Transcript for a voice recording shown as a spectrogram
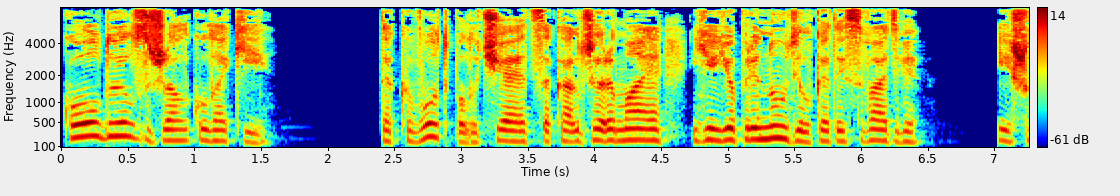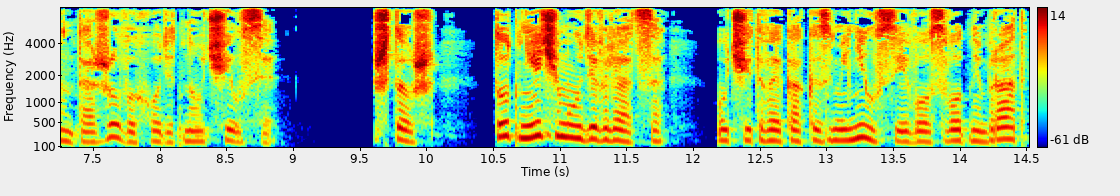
Колдуэлл сжал кулаки. Так вот, получается, как Джеремая ее принудил к этой свадьбе. И шантажу, выходит, научился. Что ж, тут нечему удивляться, учитывая, как изменился его сводный брат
